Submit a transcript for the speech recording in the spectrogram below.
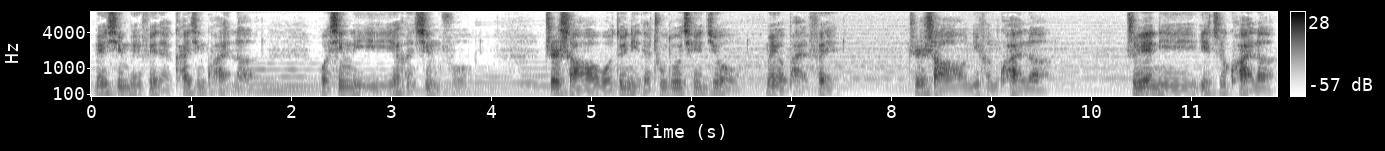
没心没肺的开心快乐，我心里也很幸福。至少我对你的诸多迁就没有白费，至少你很快乐，只愿你一直快乐。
